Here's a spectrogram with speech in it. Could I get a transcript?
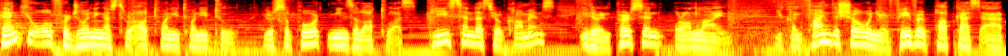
Thank you all for joining us throughout 2022. Your support means a lot to us. Please send us your comments either in person or online. You can find the show in your favorite podcast app,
